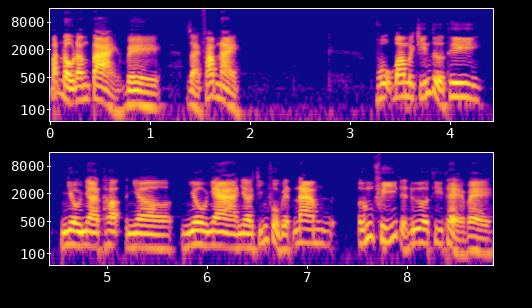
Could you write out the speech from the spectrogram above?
bắt đầu đăng tải về giải pháp này. Vụ 39 tử thi, nhiều nhà thợ nhờ nhiều nhà nhờ chính phủ Việt Nam ứng phí để đưa thi thể về.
